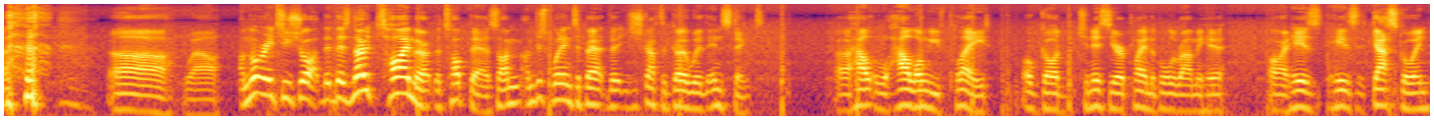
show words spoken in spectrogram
Ah, uh, well. I'm not really too sure. There's no timer at the top there, so I'm, I'm just willing to bet that you just have to go with instinct. Uh, how how long you've played. Oh god, Tunisia are playing the ball around me here. Alright, here's here's Gascoigne.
